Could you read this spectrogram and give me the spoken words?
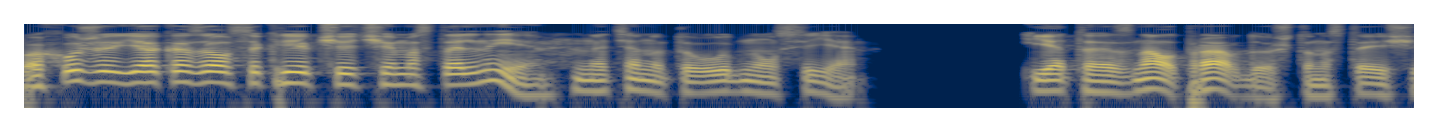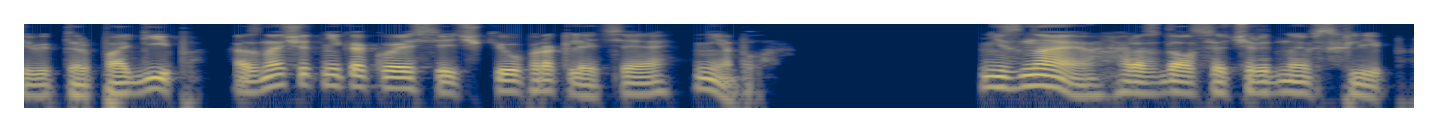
Похоже, я оказался крепче, чем остальные, натянуто улыбнулся я. Я-то знал правду, что настоящий Виктор погиб, а значит, никакой осечки у проклятия не было. «Не знаю», — раздался очередной всхлип.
